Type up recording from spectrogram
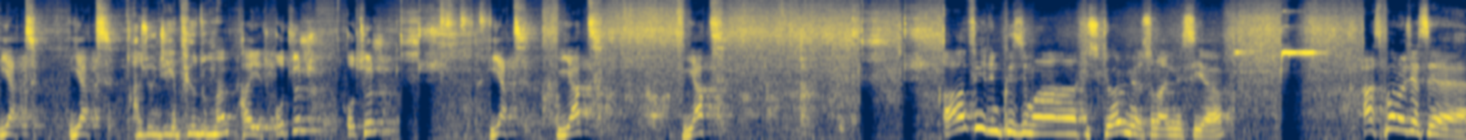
Yat. Yat. Az önce yapıyordun lan. Hayır. Otur. Otur. Yat. Yat. Yat. Aferin kızıma. Hiç görmüyorsun annesi ya. Aspar hocası.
